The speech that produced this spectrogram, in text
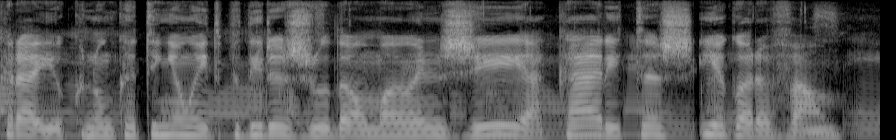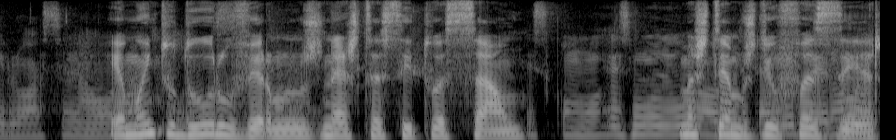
Creio que nunca tinham ido pedir ajuda a uma ONG, à Caritas, e agora vão. É muito duro vermos-nos nesta situação, mas temos de o fazer.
